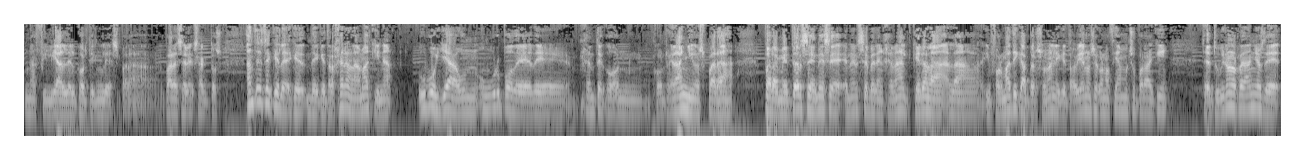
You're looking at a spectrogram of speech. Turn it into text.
una filial del corte inglés, para, para ser exactos. Antes de que, de que trajeran la máquina, hubo ya un, un grupo de, de, gente con, con redaños para, para meterse en ese, en ese berenjenal, que era la, informática personal y que todavía no se conocía mucho por aquí. Se tuvieron los redaños de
